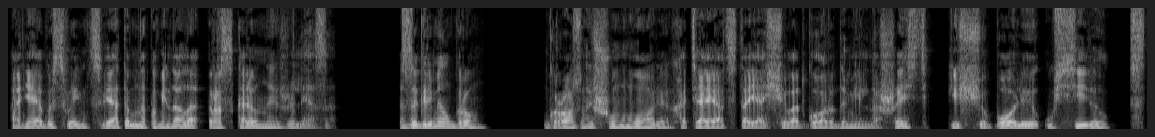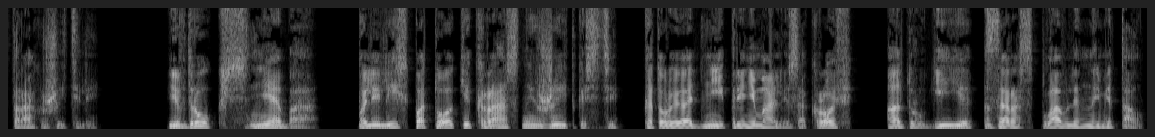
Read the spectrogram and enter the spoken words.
а небо своим цветом напоминало раскаленное железо. Загремел гром, Грозный шум моря, хотя и отстоящего от города миль на шесть, еще более усилил страх жителей. И вдруг с неба полились потоки красной жидкости, которую одни принимали за кровь, а другие — за расплавленный металл.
